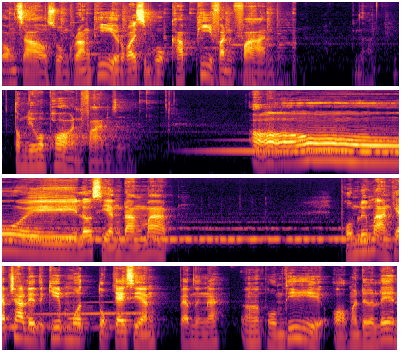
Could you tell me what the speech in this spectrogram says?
ทองซาวส่งครั้งที่ 116 ครับ พี่ฟันฟานนะต้องเรียกว่าพ่อฟันฟานสิโอ้ยแล้วเสียงดังมาก ผมลืมอ่านแคปชั่นเลยตะกี้มัวตกใจเสียงแป๊บหนึ่งนะ เออผมที่ออกมาเดินเล่น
